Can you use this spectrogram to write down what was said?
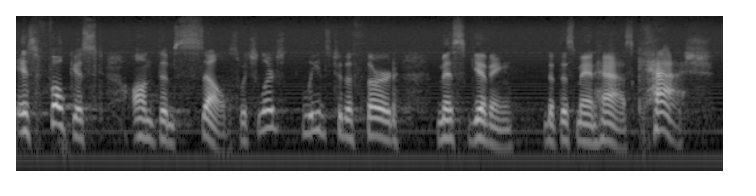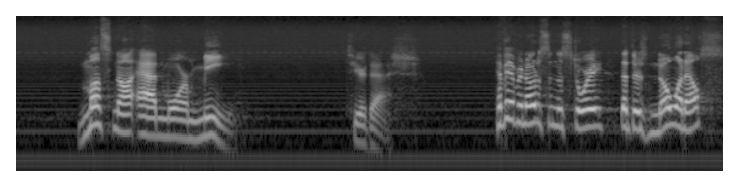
is focused on themselves, which leads to the third misgiving that this man has. Cash must not add more me to your dash. Have you ever noticed in the story that there's no one else?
